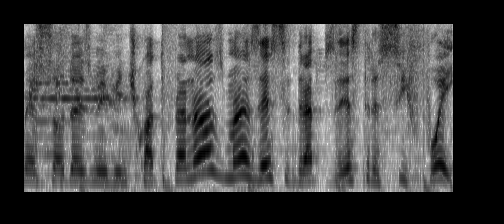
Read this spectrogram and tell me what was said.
Começou 2024 pra nós, mas esse Drops Extra se foi.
